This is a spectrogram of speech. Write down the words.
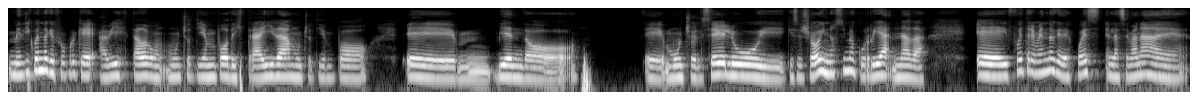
me di cuenta que fue porque había estado como mucho tiempo distraída, mucho tiempo em, viendo eh, mucho el celu y qué sé yo, y no se me ocurría nada. Eh, y fue tremendo que después, en la semana, eh,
